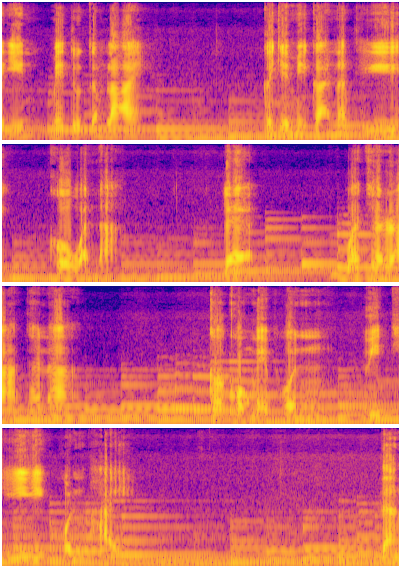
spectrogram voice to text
ะอินทร์ไม่ถูกทำลาย ก็จะมีการนับถือโควันนาและวัชระธนาก็คงไม่พ้นวิธีพ้นภัย ดัง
